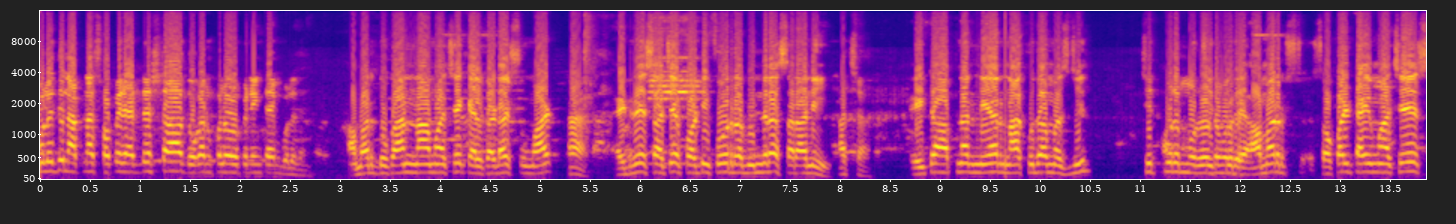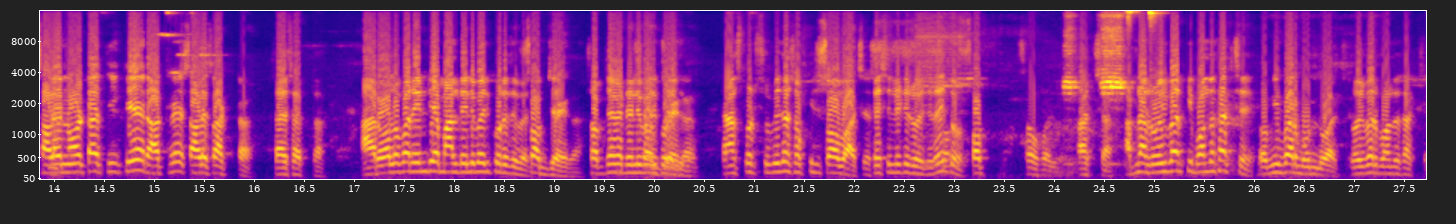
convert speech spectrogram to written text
বলে দিন আপনার শপের অ্যাড্রেসটা দোকান খোলার ওপেনিং টাইম বলে দিন। আমার দোকান নাম আছে ক্যালকাটা সুমার্ট। হ্যাঁ। অ্যাড্রেস আছে ফর্টি ফোর রবীন্দ্রা সারানি। আচ্ছা। এইটা আপনার নিয়ার নাকুদা মসজিদ। চিতপুরে। আমার সকাল টাইম আছে সাড়ে নটা থেকে রাত্রে সাড়ে সাতটা। সাড়ে সাতটা। আর অল ওভার ইন্ডিয়া মাল ডেলিভারি করে দেবে সব জায়গা। সব জায়গায় ডেলিভারি করে দেবে ট্রান্সপোর্ট সুবিধা সবকিছু সব আছে। ফেসিলিটি রয়েছে তাই তো? সব সব আচ্ছা। আপনার রবিবার কি বন্ধ থাকছে? রবিবার বন্ধ আছে। রবিবার বন্ধ থাকছে।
